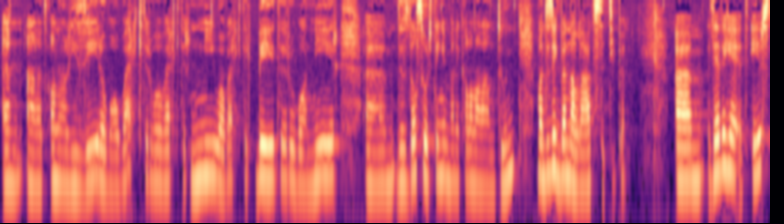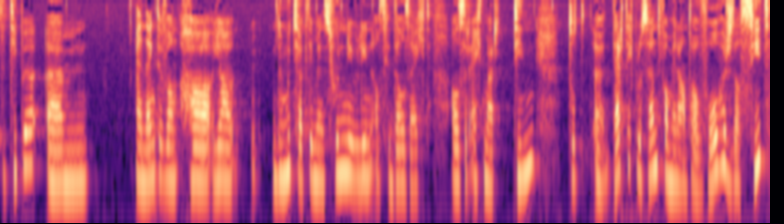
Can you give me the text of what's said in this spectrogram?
en aan het analyseren. Wat werkt er, wat werkt er niet, wat werkt er beter, wanneer. dus dat soort dingen ben ik allemaal aan het doen. Maar dus ik ben dat laatste type. Um, Zijde jij het eerste type en denkt je van, ha, ja, de moed zakt in mijn schoenen, Evelien, als je dat zegt. Als er echt maar tien tot uh, eh, 30% van mijn aantal volgers dat ziet,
